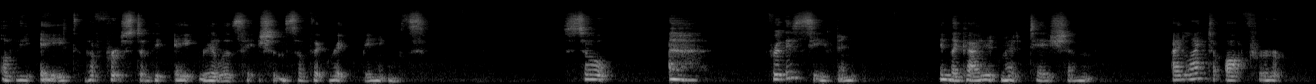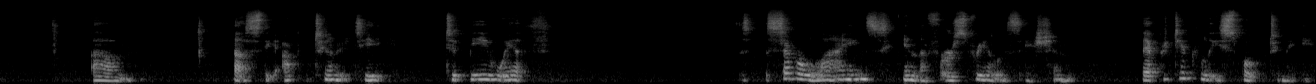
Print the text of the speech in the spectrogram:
of the eight, the first of the eight realizations of the great beings. So, for this evening, in the guided meditation, I'd like to offer um, us the opportunity to be with several lines in the first realization that particularly spoke to me.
